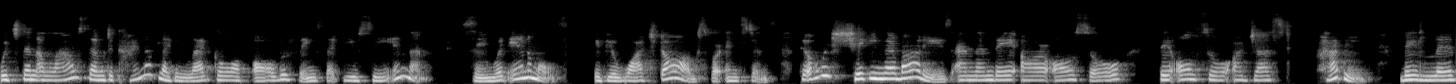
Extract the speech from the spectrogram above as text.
which then allows them to kind of like let go of all the things that you see in them. Same with animals. If you watch dogs, for instance, they're always shaking their bodies, and then they are also they also are just happy. They live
